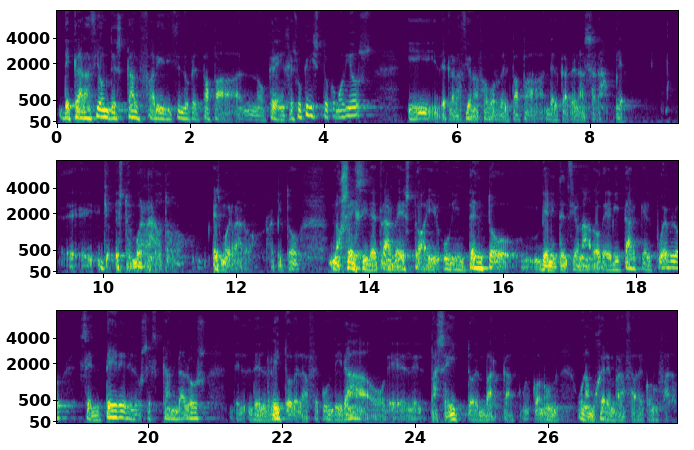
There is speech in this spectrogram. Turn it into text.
declaración de Scalfari diciendo que el Papa no cree en Jesucristo como Dios y declaración a favor del Papa del Cardenal Sara. Bien, eh, esto es muy raro todo, es muy raro. Repito, no sé si detrás de esto hay un intento bien intencionado de evitar que el pueblo se entere de los escándalos del, rito de la fecundidad o del, paseíto en barca con, una mujer embarazada con un falo.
